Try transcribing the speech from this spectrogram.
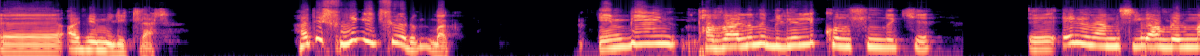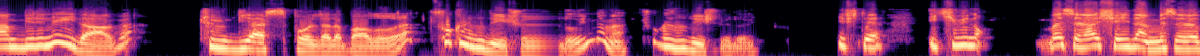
Ee, acemilikler. Hadi şunu geçiyorum bak. NBA'in pazarlanabilirlik konusundaki e, en önemli silahlarından biri neydi abi? Tüm diğer sporlara bağlı olarak. Çok hızlı değişiyordu oyun değil mi? Çok hızlı değişiyordu oyun. İşte 2000 mesela şeyden mesela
